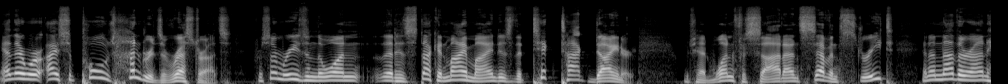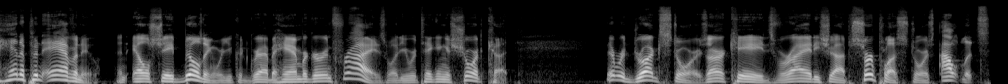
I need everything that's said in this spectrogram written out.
And there were, I suppose, hundreds of restaurants. For some reason, the one that has stuck in my mind is the Tick Tock Diner, which had one facade on 7th Street and another on Hennepin Avenue, an L shaped building where you could grab a hamburger and fries while you were taking a shortcut. There were drugstores, arcades, variety shops, surplus stores, outlets,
